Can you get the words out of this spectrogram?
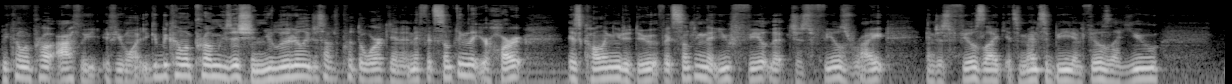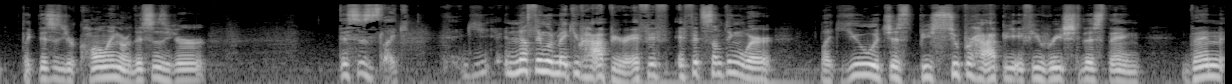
become a pro athlete if you want. You can become a pro musician. You literally just have to put the work in. And if it's something that your heart is calling you to do, if it's something that you feel that just feels right and just feels like it's meant to be and feels like you, like, this is your calling or this is your, this is like nothing would make you happier. If if if it's something where like you would just be super happy if you reached this thing then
